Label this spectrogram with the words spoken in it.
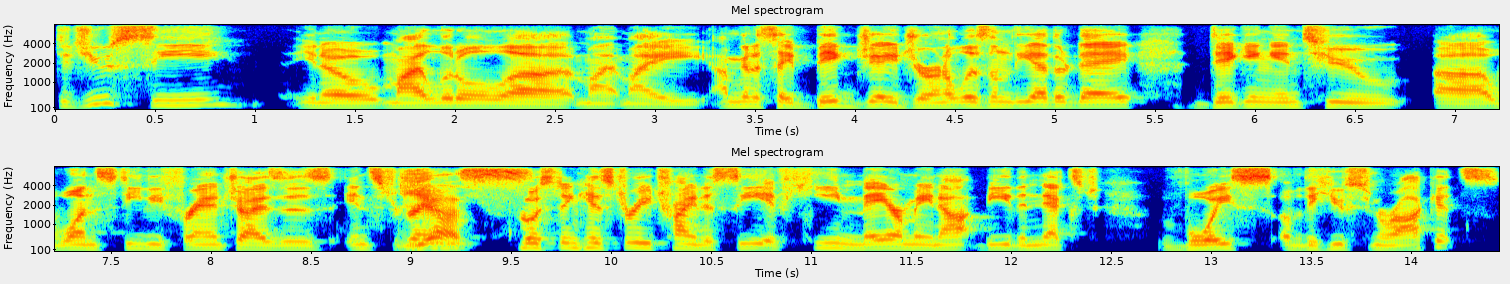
did you see, you know, my little uh my my I'm gonna say big J journalism the other day, digging into uh one Stevie franchise's Instagram yes. posting history, trying to see if he may or may not be the next voice of the Houston Rockets?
